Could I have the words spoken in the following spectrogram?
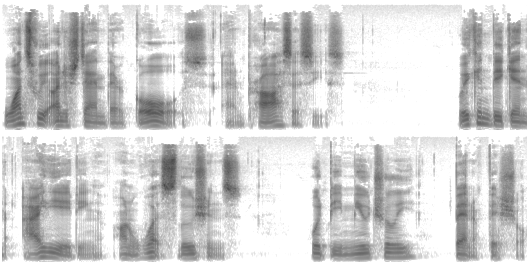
Once we understand their goals and processes, we can begin ideating on what solutions would be mutually beneficial.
